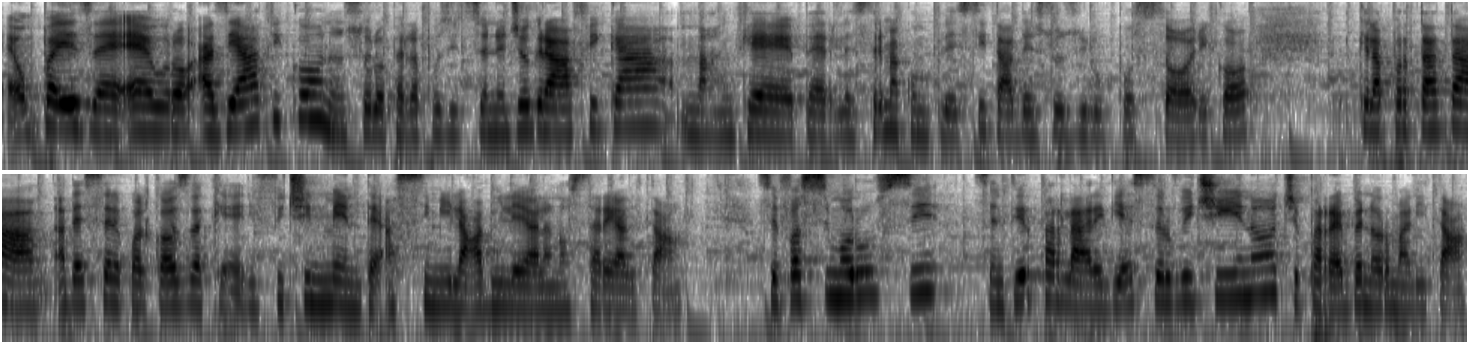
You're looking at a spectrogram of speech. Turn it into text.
È un paese euroasiatico non solo per la posizione geografica, ma anche per l'estrema complessità del suo sviluppo storico che l'ha portata ad essere qualcosa che è difficilmente assimilabile alla nostra realtà. Se fossimo russi, sentir parlare di essere vicino ci parrebbe normalità,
